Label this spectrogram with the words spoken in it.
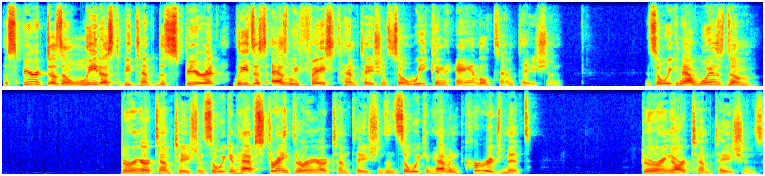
The Spirit doesn't lead us to be tempted. The Spirit leads us as we face temptation so we can handle temptation. And so we can have wisdom during our temptations, so we can have strength during our temptations, and so we can have encouragement during our temptations.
